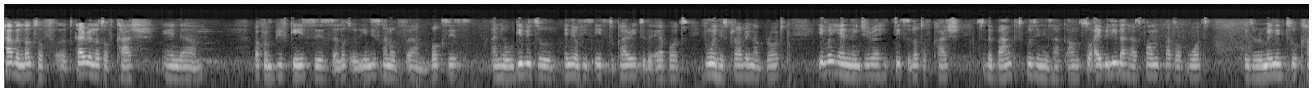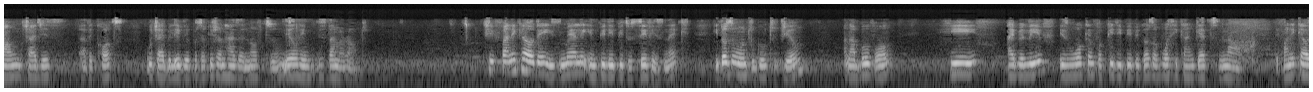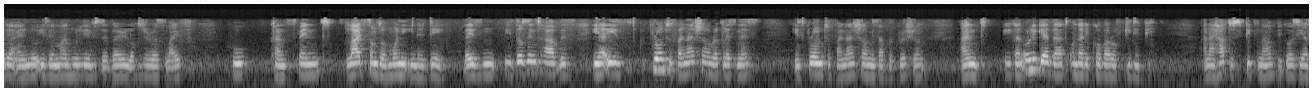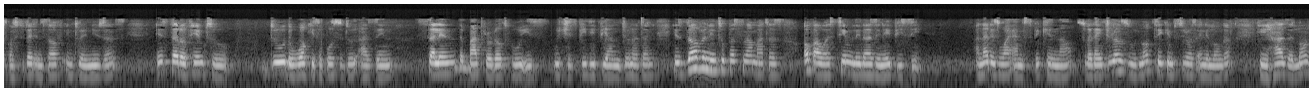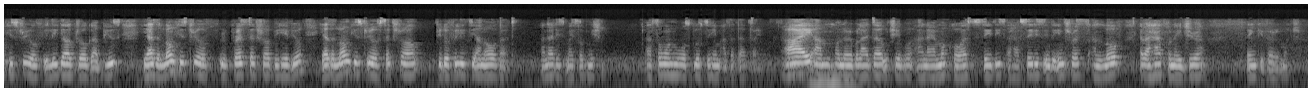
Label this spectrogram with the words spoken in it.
have a lot of uh, carry a lot of cash in um, from briefcases, a lot of, in these kind of um, boxes, and he will give it to any of his aides to carry to the airport even when he's traveling abroad. Even here in Nigeria, he takes a lot of cash to the bank to put in his account. So I believe that has formed part of what is the remaining two count charges at the court, which I believe the prosecution has enough to nail him this time around. Chief Fani Kayode is merely in PDP to save his neck. He doesn't want to go to jail. And above all, he, I believe, is working for PDP because of what he can get now. The Fani Kayode I know is a man who lives a very luxurious life, who can spend large sums of money in a day. There is, he doesn't have this, he is prone to financial recklessness, he's prone to financial misappropriation, and he can only get that under the cover of PDP. And I have to speak now because he has constituted himself into a nuisance. Instead of him to do the work he's supposed to do, as in selling the bad product, who is which is PDP and Jonathan. He's delving into personal matters of our esteemed leaders in APC. And that is why I'm speaking now, so that Nigerians will not take him serious any longer. He has a long history of illegal drug abuse. He has a long history of repressed sexual behavior. He has a long history of sexual pedophilia and all that. And that is my submission as someone who was close to him as at that time. I am Honorable Ada Uchebo, and I am not coerced to say this. I have said this in the interest and love that I have for Nigeria. Thank you very much.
